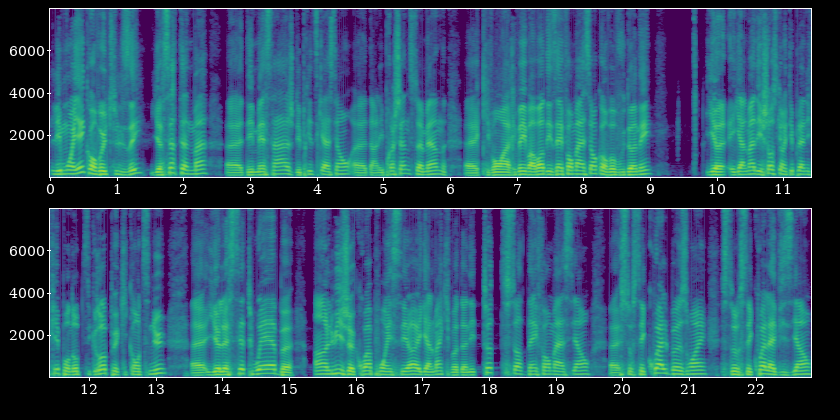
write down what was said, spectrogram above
les moyens qu'on va utiliser, il y a certainement euh, des messages, des prédications euh, dans les prochaines semaines qui vont arriver. Il va y avoir des informations qu'on va vous donner il y a également des choses qui ont été planifiées pour nos petits groupes qui continuent. Euh, il y a le site web en également qui va donner toutes sortes d'informations euh, sur c'est quoi le besoin, sur c'est quoi la vision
